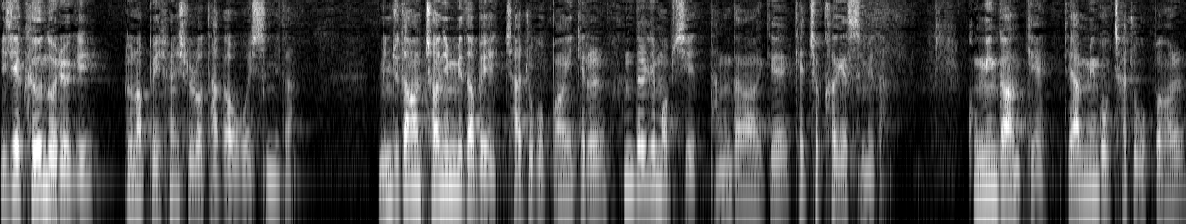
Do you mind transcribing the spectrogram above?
이제 그 노력이 눈앞의 현실로 다가오고 있습니다. 민주당은 전임미답의 자주국방의 길을 흔들림 없이 당당하게 개척하겠습니다. 국민과 함께 대한민국 자주국방을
